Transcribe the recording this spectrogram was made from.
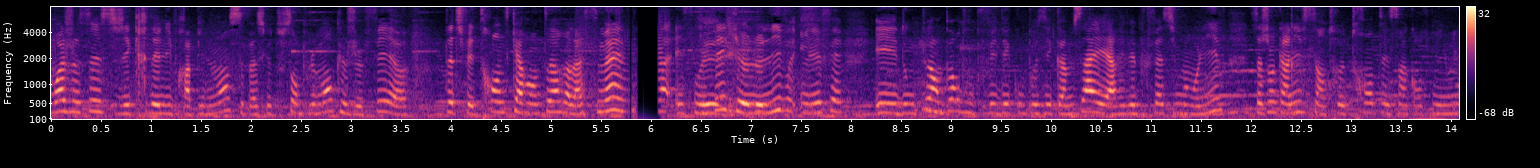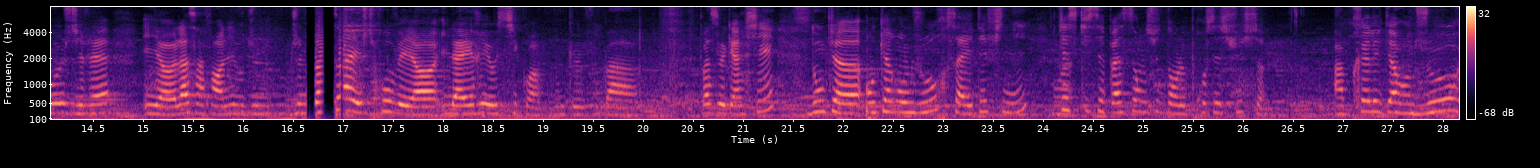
moi, je sais, si j'écris des livres rapidement, c'est parce que tout simplement que je fais, euh, peut-être je fais 30-40 heures à la semaine. Et ce qui Oui. fait que le livre, il est fait. Et donc, peu importe, vous pouvez décomposer comme ça et arriver plus facilement au livre. Sachant qu'un livre, c'est entre 30 et 50 000 mots, je dirais. Et euh, là, ça fait un livre d'une bonne taille, je trouve. Et euh, il a aéré aussi, quoi. Donc, il faut pas, faut pas se le cacher. Donc, euh, en 40 jours, ça a été fini. Qu'est-ce qui s'est passé ensuite dans le processus? Après les 40 jours,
